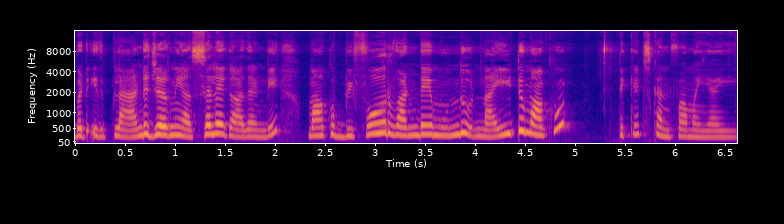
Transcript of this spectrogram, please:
బట్ ఇది ప్లాన్డ్ జర్నీ అస్సలే కాదండి. మాకు బిఫోర్ వన్ డే ముందు నైట్ మాకు టికెట్స్ కన్ఫర్మ్ అయ్యాయి.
